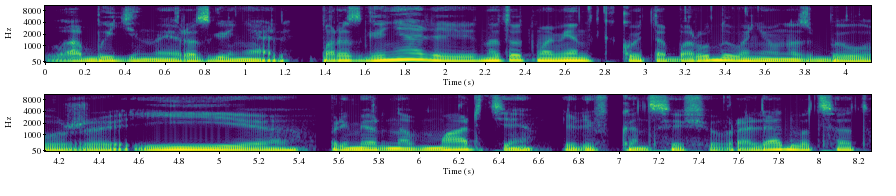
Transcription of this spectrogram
обыденные разгоняли. Поразгоняли. На тот момент какое-то оборудование у нас было уже. И примерно в марте или в конце февраля 2020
